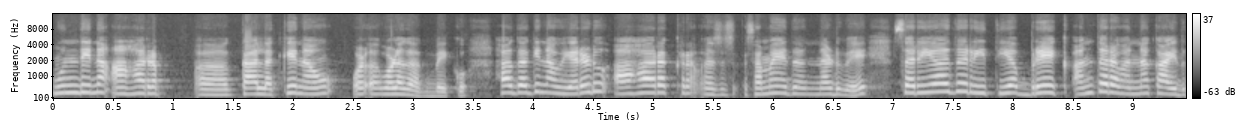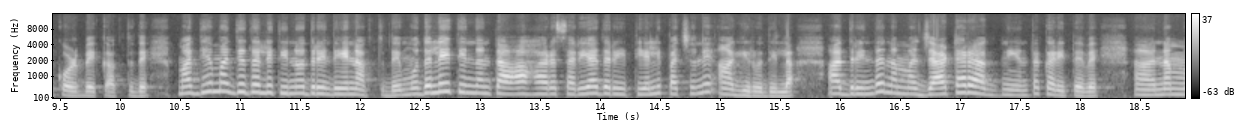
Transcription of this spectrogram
ಮುಂದಿನ ಆಹಾರ ಕಾಲಕ್ಕೆ ನಾವು ಒಳ- ಒಳಗಾಗಬೇಕು. ಹಾಗಾಗಿ ನಾವು ಎರಡು ಆಹಾರ ಕ್ರ ಸಮಯದ ನಡುವೆ ಸರಿಯಾದ ರೀತಿಯ ಬ್ರೇಕ್ ಅಂತರವನ್ನು ಕಾಯ್ದುಕೊಳ್ಬೇಕಾಗ್ತದೆ. ಮಧ್ಯ ಮಧ್ಯದಲ್ಲಿ ತಿನ್ನೋದ್ರಿಂದ ಏನಾಗ್ತದೆ? ಮೊದಲೇ ತಿಂದಂಥ ಆಹಾರ ಸರಿಯಾದ ರೀತಿಯಲ್ಲಿ ಪಚನೆ ಆಗಿರೋದಿಲ್ಲ. ಆದ್ದರಿಂದ ನಮ್ಮ ಜಾಠರಾಗ್ನಿ ಅಂತ ಕರಿತೇವೆ. ನಮ್ಮ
